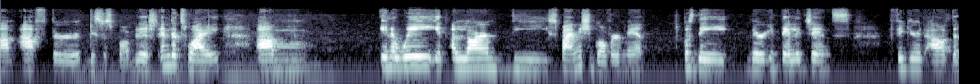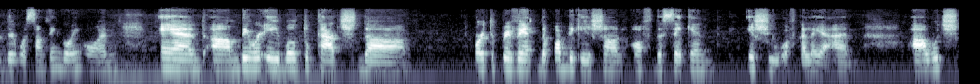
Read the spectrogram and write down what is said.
um, after this was published. And that's why, um, in a way, it alarmed the Spanish government because they their intelligence figured out that there was something going on and um, they were able to catch the or to prevent the publication of the second issue of Kalayaan, uh, which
